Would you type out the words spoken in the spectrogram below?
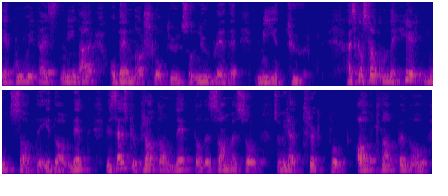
er covid-testen min her, og den har slått ut, så nå ble det min tur. Jeg skal snakke om det helt motsatte i dag. Det, hvis jeg skulle prate om dette og det samme, så, så ville jeg trykt på av-knappen og,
